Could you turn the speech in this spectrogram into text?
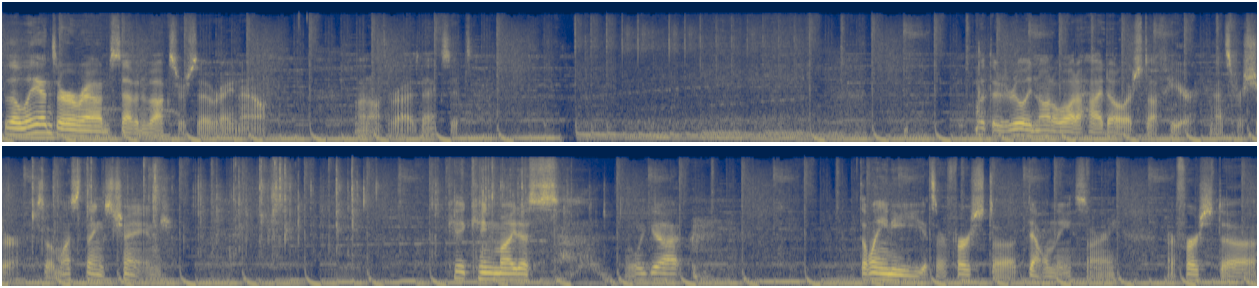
The lands are around seven bucks or so right now. Unauthorized exit. But there's really not a lot of high dollar stuff here, that's for sure. So unless things change. Okay, King Midas. What we got? Delaney. It's our first uh, Delney, sorry. Our first uh,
